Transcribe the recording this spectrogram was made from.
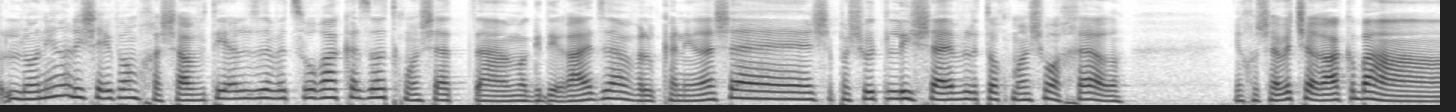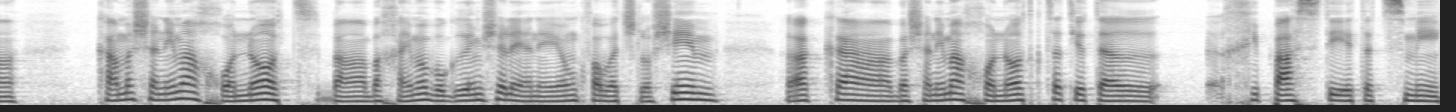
לא נראה לי שאי פעם חשבתי על זה בצורה כזאת, כמו שאת uh, מגדירה את זה, אבל כנראה ש, שפשוט להישאב לתוך משהו אחר. אני חושבת שרק בכמה שנים האחרונות, בחיים הבוגרים שלי, אני היום כבר בת 30, רק uh, בשנים האחרונות קצת יותר חיפשתי את עצמי.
